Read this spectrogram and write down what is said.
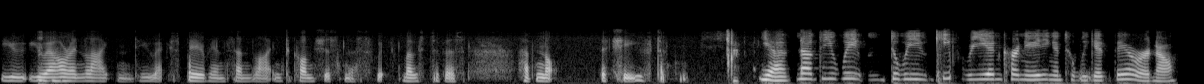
you, you mm-hmm. are enlightened. You experience enlightened consciousness, which most of us have not achieved. Yeah. Now, do we do we keep reincarnating until we get there, or no?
